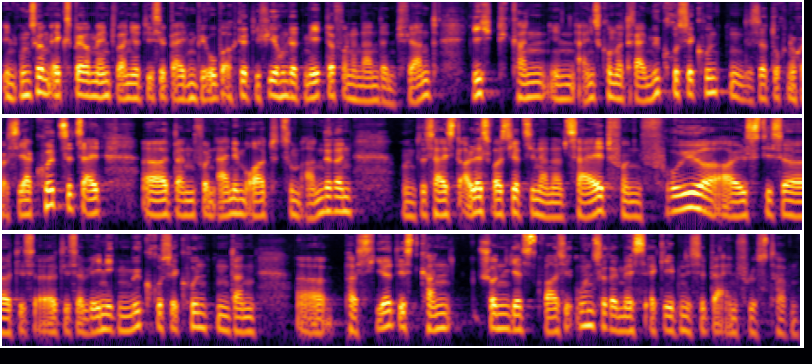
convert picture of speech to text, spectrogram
in unserem Experiment waren ja diese beiden Beobachter, die 400 Meter voneinander entfernt. Licht kann in 1,3 Mikrosekunden, das ist ja doch noch eine sehr kurze Zeit, äh, dann von einem Ort zum anderen. Und das heißt, alles, was jetzt in einer Zeit von früher als dieser, dieser, dieser wenigen Mikrosekunden dann äh, passiert ist, kann schon jetzt quasi unsere Messergebnisse beeinflusst haben.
